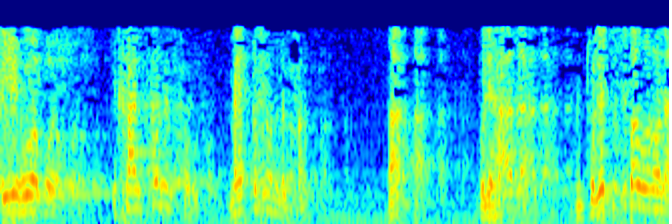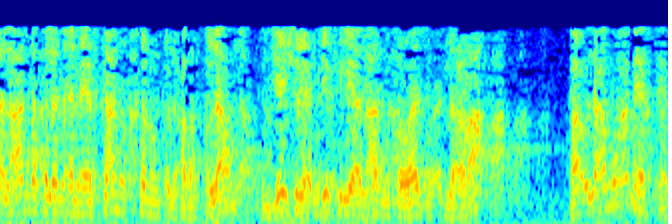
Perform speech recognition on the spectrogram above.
اللي هو بوش. يخالفون الحروب ما يقبلون بالحرب. ها؟ ولهذا أنتم لا تتصورون الآن مثلا أمريكان يقتلون في العراق. لا الجيش الأمريكي اللي الآن متواجد في العراق هؤلاء مو أمريكا.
